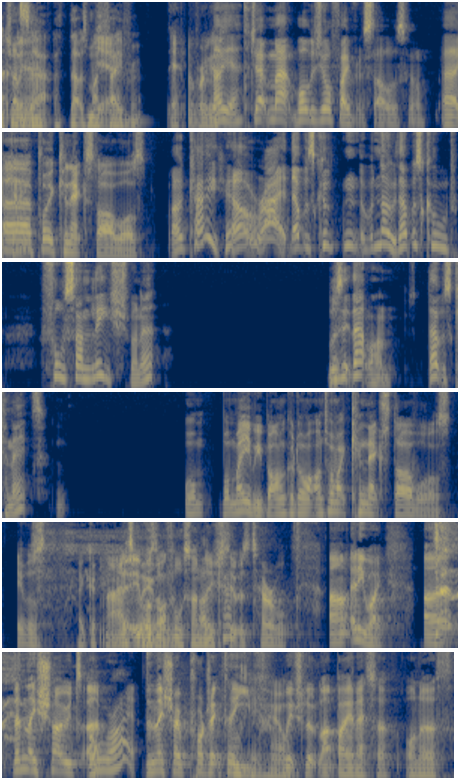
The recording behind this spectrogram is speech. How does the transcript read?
that- enjoyed that. That was my Yeah. favorite. Yeah, not very good. Oh yeah, Jack, Matt. What was your favourite Star Wars film? Uh, Uh, probably Kinect Star Wars. okay, all right. That was called, no, that was called Force Unleashed, wasn't it? Was it that one? That was Kinect. Well, well, maybe, but I'm, gonna, I'm talking about Kinect Star Wars. It was a good. No, it wasn't on. Force Unleashed. Okay. It was terrible. Uh, anyway, uh, then they showed. Uh, all right. Then they showed Project Eve, which looked like Bayonetta on Earth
